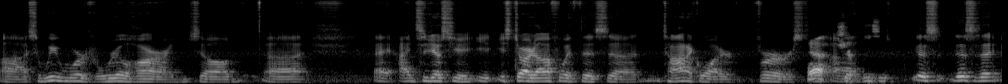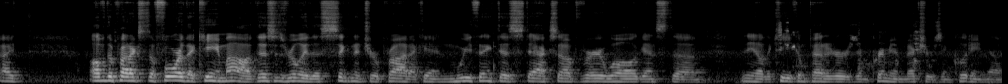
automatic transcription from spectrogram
Uh, so we worked real hard. So uh, I, I'd suggest you, you, you start off with this uh, tonic water first. Yeah, uh, sure. This is this this is a, I, of the products, the four that came out, this is really the signature product, and we think this stacks up very well against the you know the key competitors in premium mixers, including uh,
